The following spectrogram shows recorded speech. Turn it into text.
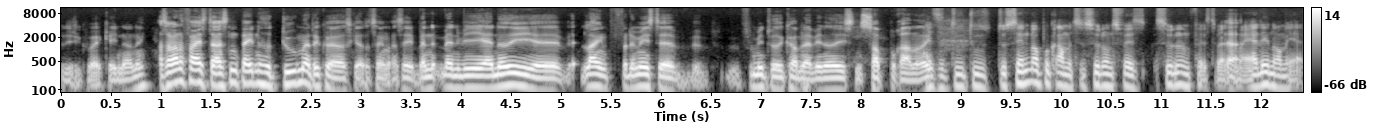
fordi det kunne være grineren, ikke? Og så var der faktisk, der er sådan en band, der hedder Duma, det kunne jeg også godt have tænkt mig at se. Men, men vi er nede i, øh, langt for det meste, øh, for mit vedkommende, er vi nede i sådan subprogrammet, ikke? Altså, du, du, du sendte mig programmet til Sølund, Fest, Sølund Festival, ja. Men jeg er lidt jeg,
